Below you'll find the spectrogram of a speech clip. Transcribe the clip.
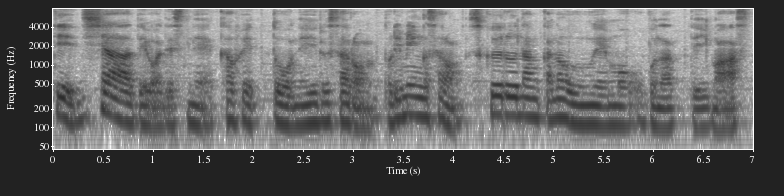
で自社ではですねカフェとネイルサロントリミングサロンスクールなんかの運営も行っています。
